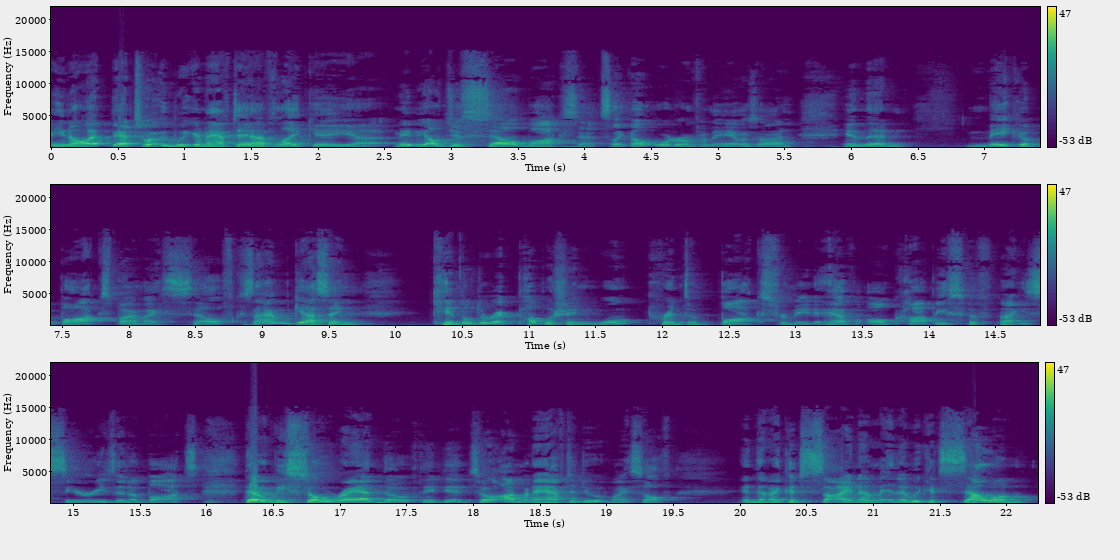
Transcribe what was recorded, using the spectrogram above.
You know what? That's what we're gonna have to have like a. Uh, maybe I'll just sell box sets. Like I'll order them from Amazon and then make a box by myself because I'm guessing Kindle Direct Publishing won't print a box for me to have all copies of my series in a box. That would be so rad though if they did. So I'm gonna have to do it myself. And then I could sign them and then we could sell them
